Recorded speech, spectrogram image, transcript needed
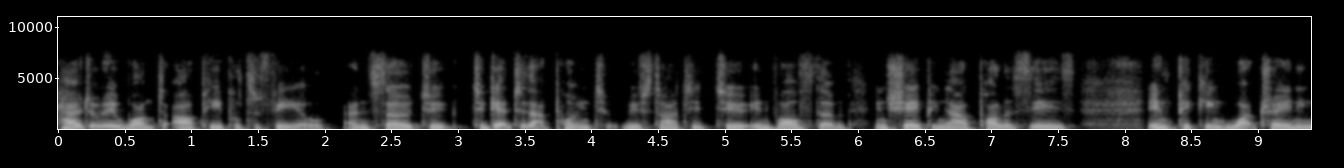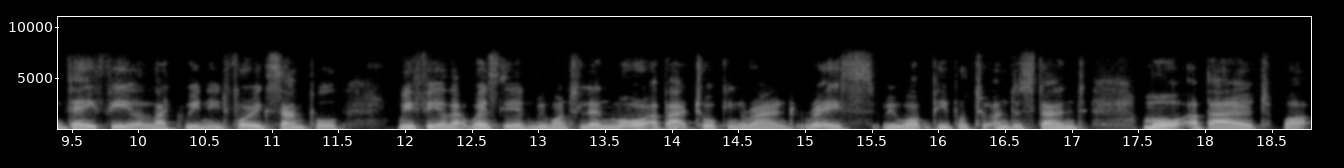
how do we want our people to feel? And so to to get to that point we've started to involve them in shaping our policies in picking what training they feel like we need. For example we feel at Wesleyan we want to learn more about talking around race. We want people to understand more about what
